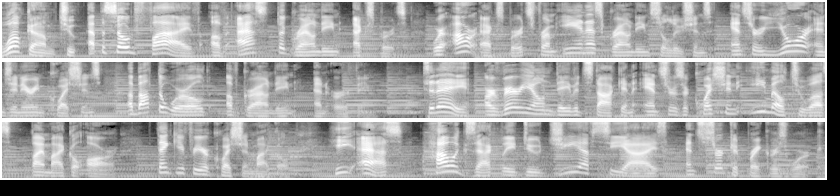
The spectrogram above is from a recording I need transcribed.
Welcome to episode 5 of Ask the Grounding Experts, where our experts from E&S Grounding Solutions answer your engineering questions about the world of grounding and earthing. Today, our very own David Stockin answers a question emailed to us by Michael R. Thank you for your question, Michael. He asks, How exactly do GFCIs and circuit breakers work?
